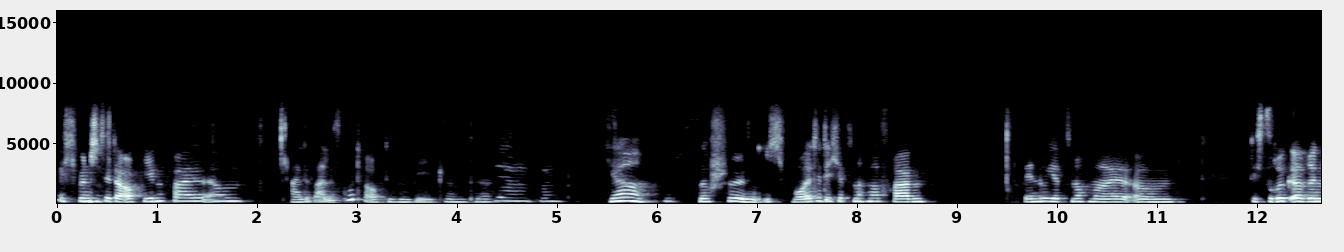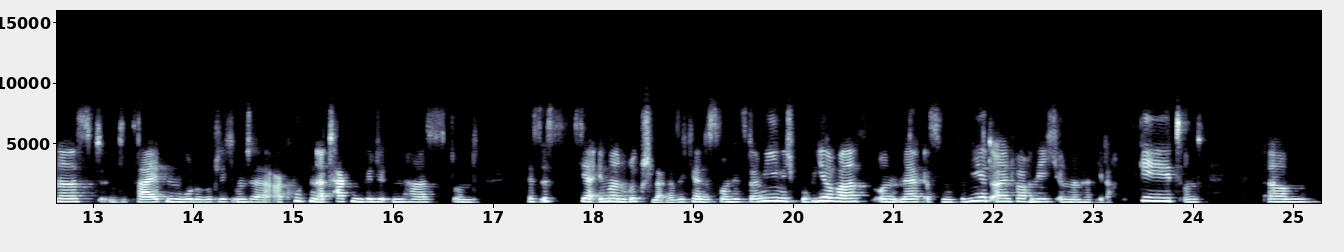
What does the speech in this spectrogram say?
Ich wünsche dir da auf jeden Fall ähm, alles, alles Gute auf diesem Weg. Und, äh, ja, danke. Ja, so schön. Ich wollte dich jetzt nochmal fragen, wenn du jetzt nochmal ähm, dich zurückerinnerst, die Zeiten, wo du wirklich unter akuten Attacken gelitten hast und es ist ja immer ein Rückschlag. Also ich kenne das vom Histamin, ich probiere was und merke, es funktioniert einfach nicht und man hat gedacht, es geht und ähm,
